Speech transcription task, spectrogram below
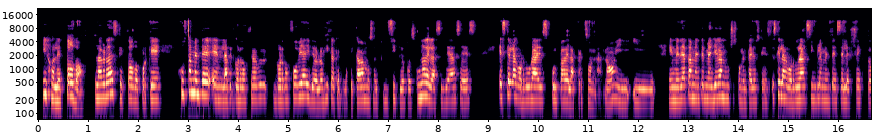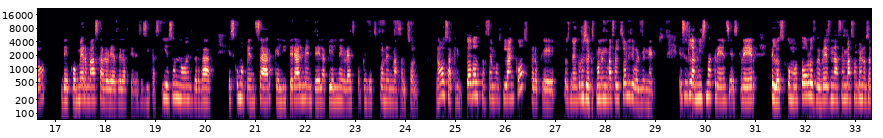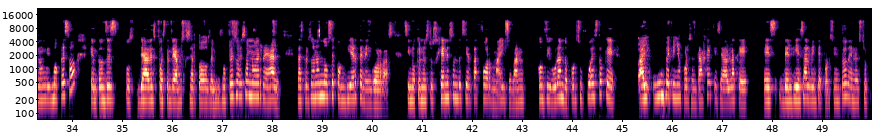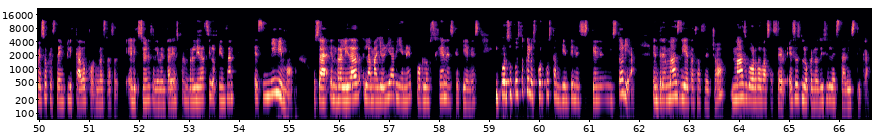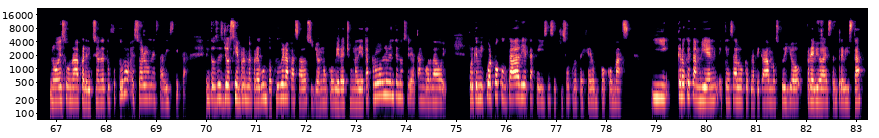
Híjole, todo. La verdad es que todo, porque justamente en la gordofobia, gordofobia ideológica que platicábamos al principio, pues una de las ideas es es que la gordura es culpa de la persona, ¿no? Y, y inmediatamente me llegan muchos comentarios que es, es, que la gordura simplemente es el efecto de comer más calorías de las que necesitas. Y eso no es verdad. Es como pensar que literalmente la piel negra es porque se exponen más al sol, ¿no? O sea, que todos nacemos blancos, pero que los negros se exponen más al sol y se vuelven negros. Esa es la misma creencia, es creer que los, como todos los bebés nacen más o menos en un mismo peso, que entonces, pues ya después tendríamos que ser todos del mismo peso. Eso no es real. Las personas no se convierten en gordas, sino que nuestros genes son de cierta forma y se van configurando. Por supuesto que hay un pequeño porcentaje que se habla que es del 10 al 20% de nuestro peso que está implicado por nuestras elecciones alimentarias, pero en realidad si lo piensan es mínimo. O sea, en realidad la mayoría viene por los genes que tienes y por supuesto que los cuerpos también tienen, tienen historia. Entre más dietas has hecho, más gordo vas a ser. Eso es lo que nos dice la estadística. No es una predicción de tu futuro, es solo una estadística. Entonces yo siempre me pregunto, ¿qué hubiera pasado si yo nunca hubiera hecho una dieta? Probablemente no sería tan gorda hoy, porque mi cuerpo con cada dieta que hice se quiso proteger un poco más. Y creo que también, que es algo que platicábamos tú y yo previo a esta entrevista,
